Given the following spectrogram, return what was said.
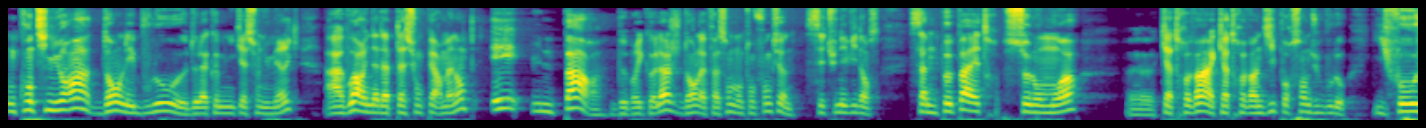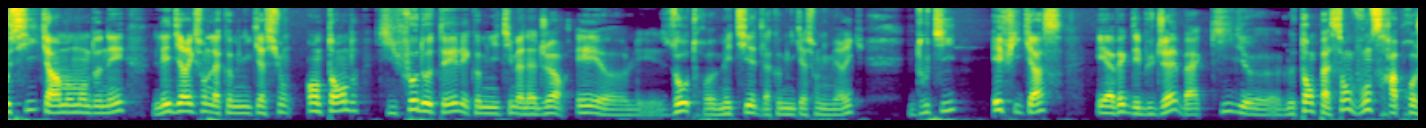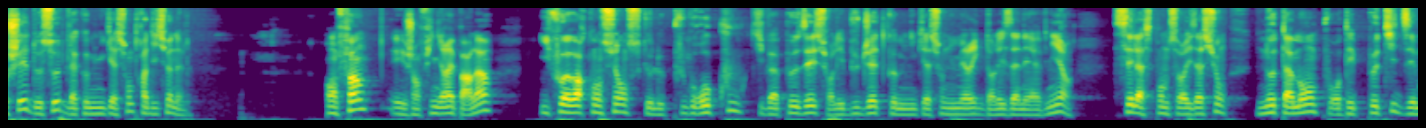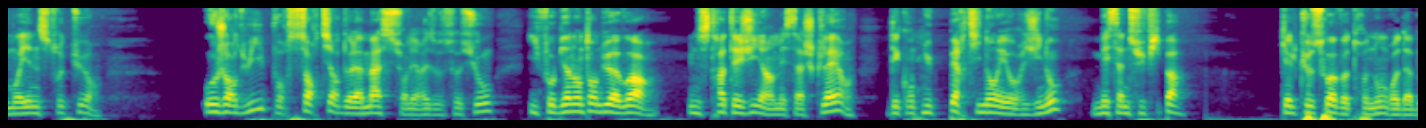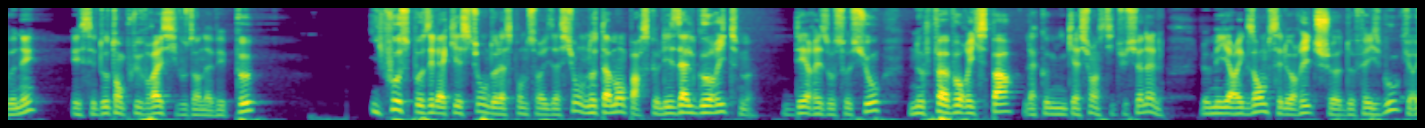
on continuera dans les boulots euh, de la communication numérique à avoir une adaptation permanente et une part de bricolage dans la façon dont on fonctionne. C'est une évidence. Ça ne peut pas être, selon moi, 80 euh, à 90% du boulot. Il faut aussi qu'à un moment donné, les directions de la communication entendent qu'il faut doter les community managers et euh, les autres métiers de la communication numérique d'outils efficaces et avec des budgets bah, qui, euh, le temps passant, vont se rapprocher de ceux de la communication traditionnelle. Enfin, et j'en finirai par là, il faut avoir conscience que le plus gros coût qui va peser sur les budgets de communication numérique dans les années à venir, c'est la sponsorisation, notamment pour des petites et moyennes structures. Aujourd'hui, pour sortir de la masse sur les réseaux sociaux, il faut bien entendu avoir une stratégie et un message clair, des contenus pertinents et originaux, mais ça ne suffit pas quel que soit votre nombre d'abonnés, et c'est d'autant plus vrai si vous en avez peu, il faut se poser la question de la sponsorisation, notamment parce que les algorithmes des réseaux sociaux ne favorisent pas la communication institutionnelle. Le meilleur exemple, c'est le reach de Facebook,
